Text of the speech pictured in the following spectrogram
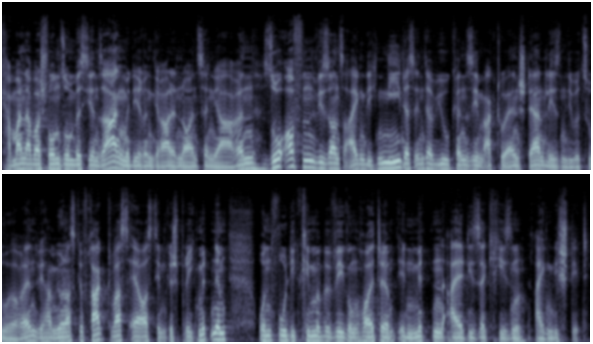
kann man aber schon so ein bisschen sagen mit Ihren gerade 19 Jahren. So offen wie sonst eigentlich nie. Das Interview können Sie im aktuellen Stern lesen, liebe Zuhörerinnen. Wir haben Jonas gefragt, was er aus dem Gespräch mitnimmt und wo die Klimabewegung heute inmitten all dieser Krisen eigentlich steht.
